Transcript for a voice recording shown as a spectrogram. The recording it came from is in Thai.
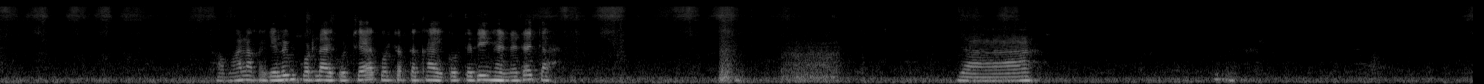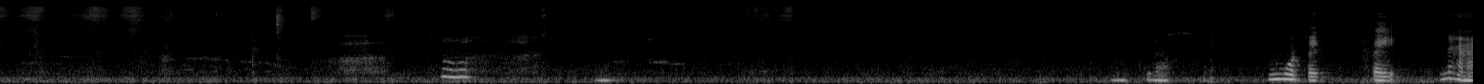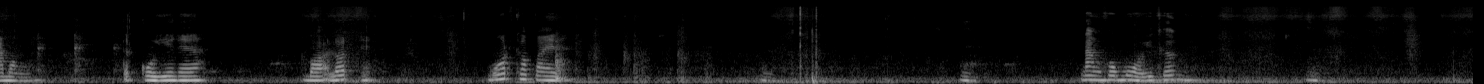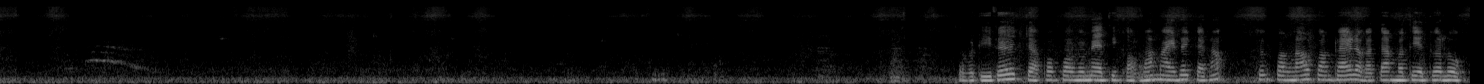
เข้ามาแล้วก็อย่าลืมกดไลค์กดแชร์กดซับสไครต์กดกระดิ่งให้นะได้จ้ะอย่า พี่น้องหมดไปไปไม่หาหมองตะกุยเนี่ยเบาะรถเนี่ยมดเข้าไปนะนั่งโคโมอยู่เทิง สวัสดีเด้อจากพ่อพ่อแม่แม่ที่เขามาใหม่ได้จักเนาะทั้งฟังเล่าฟังไทยแล้วก็ต่างประเทศทั่วโลก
